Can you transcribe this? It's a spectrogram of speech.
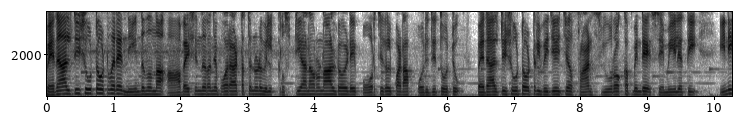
പെനാൽറ്റി ഷൂട്ടൗട്ട് വരെ നീണ്ടുനിന്ന ആവേശം നിറഞ്ഞ പോരാട്ടത്തിനൊടുവിൽ ക്രിസ്ത്യാനോ റൊണാൾഡോയുടെ പോർച്ചുഗൽ പട പൊരുതി തോറ്റു. പെനാൽറ്റി ഷൂട്ടൗട്ടിൽ വിജയിച്ച് ഫ്രാൻസ് യൂറോ കപ്പിന്റെ സെമിയിലെത്തി. ഇനി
